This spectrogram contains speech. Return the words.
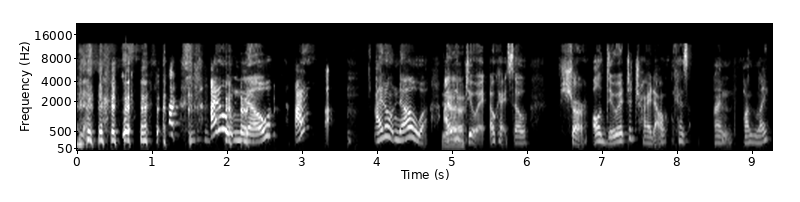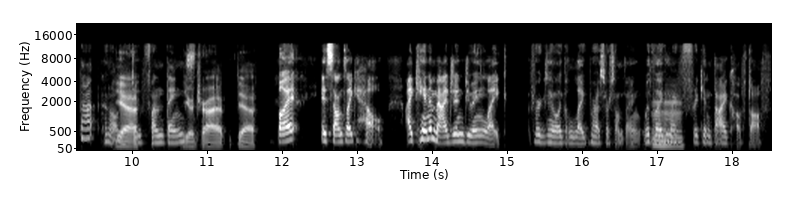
No. I don't know. I I don't know. I would do it. Okay, so sure, I'll do it to try it out because I'm fun like that and I'll Yeah, do fun things. you would try it yeah But it sounds like hell. I can't imagine doing like, for example, like a leg press or something with like my freaking thigh cuffed off.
